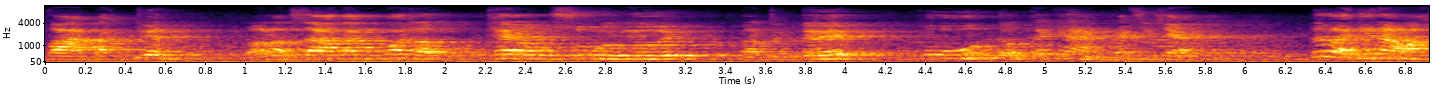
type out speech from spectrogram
Và đặc biệt đó là gia tăng hoạt động theo xu hướng mới và thực tế, thu hút được khách hàng khách trẻ tức là như nào ạ?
